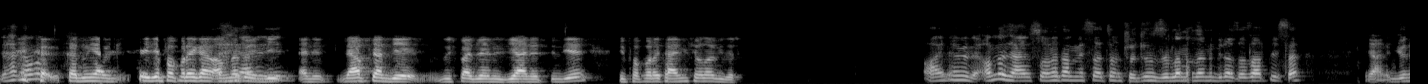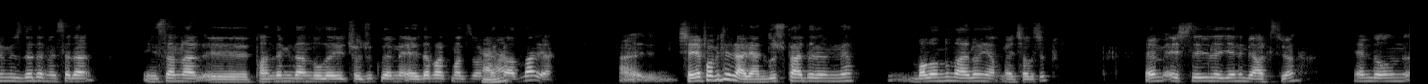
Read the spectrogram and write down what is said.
yani ama... Kadın ya şeyce papara kaymış anlatayım. Yani... Bir, hani ne yapacaksın diye duş perdelerini ziyan ettin diye bir papara kaymış olabilir. Aynen öyle. Ama yani sonradan mesela atıyorum çocuğun zırlamalarını biraz azalttıysa yani günümüzde de mesela insanlar e, pandemiden dolayı çocuklarına evde bakmak zorunda Aha. kaldılar ya. Yani şey yapabilirler yani duş perdelerini balonlu naylon yapmaya çalışıp hem eşleriyle yeni bir aksiyon hem de onun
